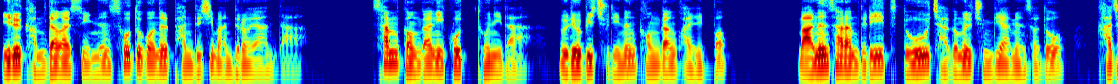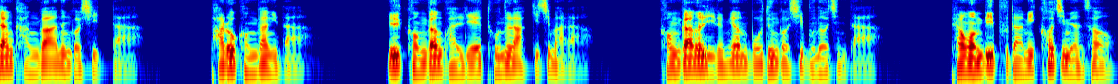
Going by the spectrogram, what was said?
이를 감당할 수 있는 소득원을 반드시 만들어야 한다. 3. 건강이 곧 돈이다. 의료비 줄이는 건강관리법. 많은 사람들이 노후 자금을 준비하면서도 가장 간과하는 것이 있다. 바로 건강이다. 1. 건강 관리에 돈을 아끼지 마라. 건강을 잃으면 모든 것이 무너진다. 병원비 부담이 커지면서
